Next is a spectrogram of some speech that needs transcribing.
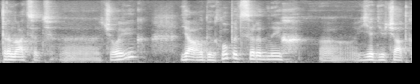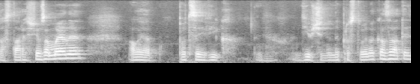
13 е, чоловік. Я один хлопець серед них. Е, Є дівчатка старші за мене, але по цей вік дівчини непристойно казати.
